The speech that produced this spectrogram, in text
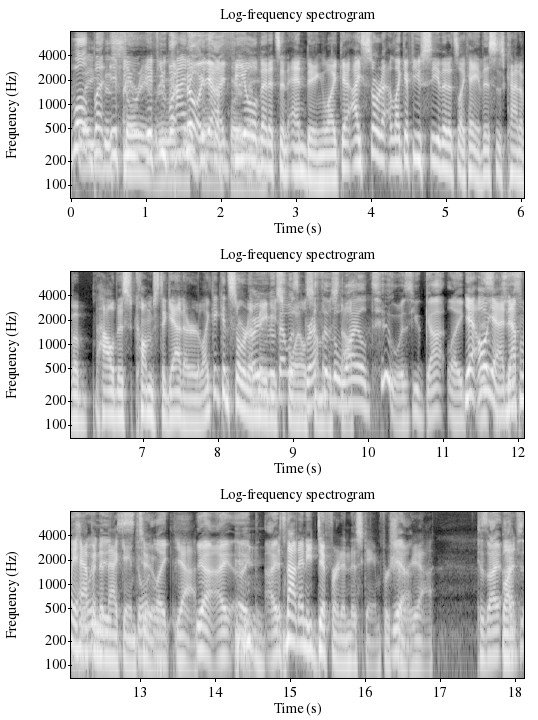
Well, but the if you if you kind of No, yeah, the I- feel that it's an ending, like I sort of like if you see that it's like, hey, this is kind of a how this comes together, like it can sort of I mean, maybe but that spoil was Breath some of of the, the stuff. Wild too, as you got like Yeah, oh yeah, it definitely happened in that game, story. too. Like Yeah. yeah, I like I It's not any different in this game for Yeah. sure. Yeah. because I But- I've,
